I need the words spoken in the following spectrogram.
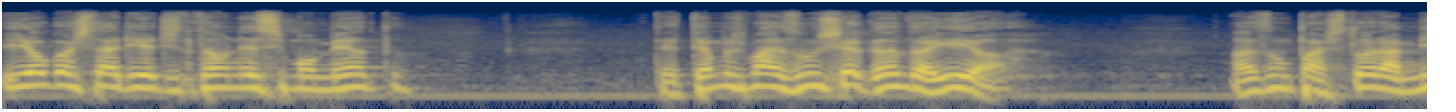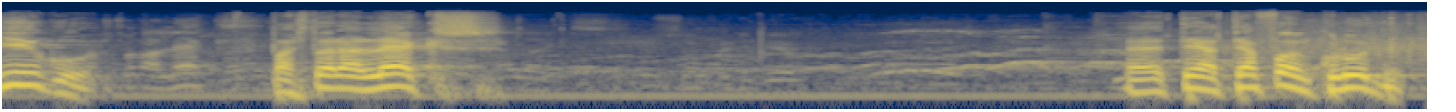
E eu gostaria de, então, nesse momento, temos mais um chegando aí, ó. Mais um pastor amigo. Pastor Alex. É, tem até fã-clube.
